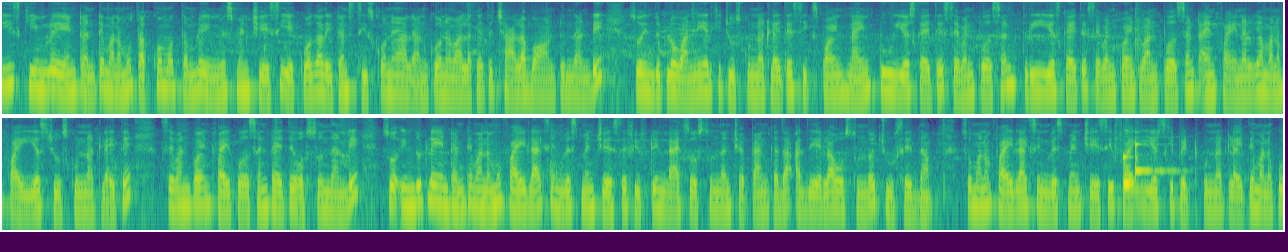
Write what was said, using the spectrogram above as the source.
ఈ స్కీమ్లో ఏంటంటే మనము తక్కువ మొత్తంలో ఇన్వెస్ట్మెంట్ చేసి ఎక్కువగా రిటర్న్స్ తీసుకునేయాలి అనుకునే వాళ్ళకైతే చాలా బాగుంటుందండి. సో ఇందులో వన్ ఇయర్కి చూసుకున్నట్లయితే సిక్స్ పాయింట్ నైన్ టూ ఇయర్స్కి అయితే సెవెన్ పర్సెంట్ త్రీ ఇయర్స్కి అయితే seven point one percent and ఫైనల్గా మనం ఫైవ్ ఇయర్స్ చూసుకున్నట్లయితే సెవెన్ పాయింట్ ఫైవ్ పర్సెంట్ అయితే వస్తుందండి. సో ఇందులో ఏంటంటే మనము ఫైవ్ ల్యాక్స్ ఇన్వెస్ట్మెంట్ చేస్తే ఫిఫ్టీన్ ల్యాక్స్ వస్తుందని చెప్పాను కదా అది ఎలా వస్తుందో చూసేద్దాం. సో మనం ఫైవ్ ల్యాక్స్ ఇన్వెస్ట్మెంట్ చేసి ఫైవ్ ఇయర్స్కి పెట్టుకున్నట్లయితే మనకు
